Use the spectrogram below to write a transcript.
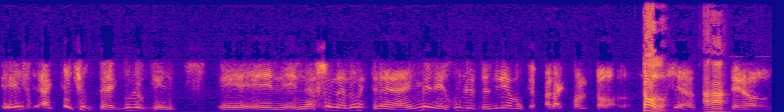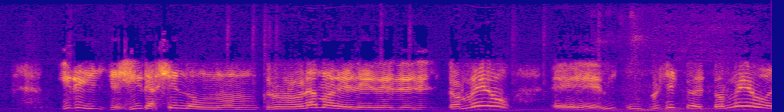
Es, acá yo calculo que eh, en, en, la zona nuestra, en mes de julio tendríamos que parar con todo. Todo. O sea, Ajá. Pero ir, ir haciendo un, cronograma de, del torneo eh, un proyecto de torneo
